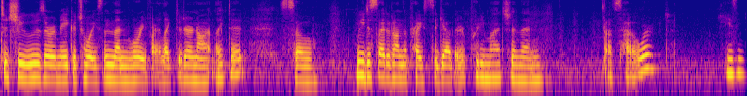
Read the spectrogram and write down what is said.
to choose or make a choice and then worry if I liked it or not liked it. So we decided on the price together pretty much, and then that's how it worked. Easy.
